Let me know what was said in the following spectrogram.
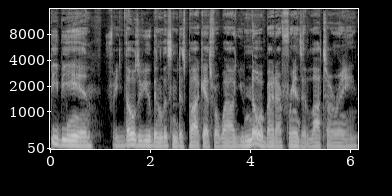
BBN. For those of you who've been listening to this podcast for a while, you know about our friends at La Touraine,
